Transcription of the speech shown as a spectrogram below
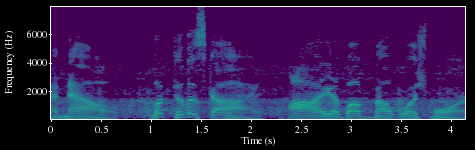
And now, look to the sky, high above Mount Rushmore.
